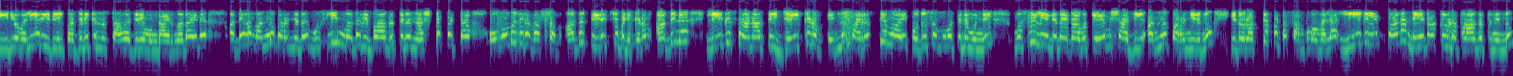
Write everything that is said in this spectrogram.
വീഡിയോ വലിയ രീതിയിൽ പ്രചരിക്കുന്ന സാഹചര്യം ഉണ്ടായിരുന്നു. അതായത് അദ്ദേഹം അന്ന് പറഞ്ഞത് മുസ്ലിം മതവിഭാഗത്തിന് നഷ്ടപ്പെട്ട ഒമ്പതര വർഷം അത് തിരിച്ചു പിടിക്കണം. അതിന് ലീഗ് സ്ഥാനാർത്ഥി ജയിക്കണം എന്ന് പരസ്യമായി പൊതുസമൂഹത്തിന് മുന്നിൽ മുസ്ലിം ലീഗ് നേതാവ് കെ എം ഷാജി അന്ന് പറഞ്ഞിരുന്നു. ഇതൊരൊറ്റപ്പെട്ട സംഭവമല്ല. ലീഗിലെ പല നേതാക്കളുടെ ഭാഗത്തു നിന്നും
